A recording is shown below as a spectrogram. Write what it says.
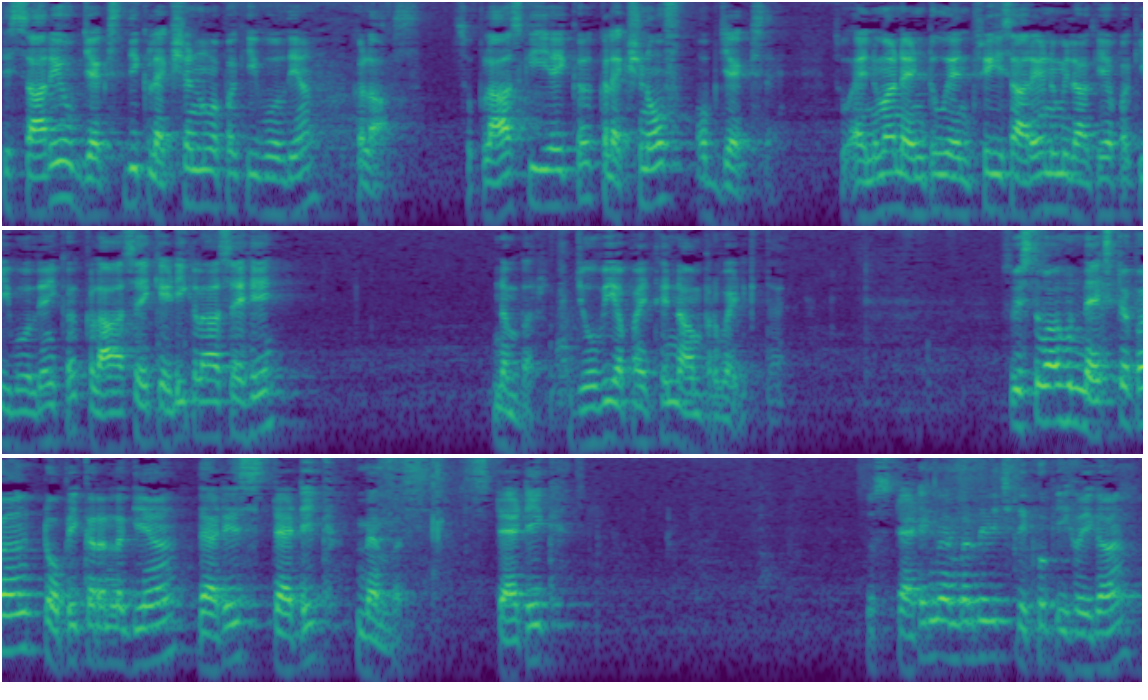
ਤੇ ਸਾਰੇ ਆਬਜੈਕਟਸ ਦੀ ਕਲੈਕਸ਼ਨ ਨੂੰ ਆਪਾਂ ਕੀ ਬੋਲਦੇ ਆ? ਕਲਾਸ ਸੋ ਕਲਾਸ ਕੀ ਹੈ? ਇੱਕ ਕਲੈਕਸ਼ਨ ਆਫ ਆਬਜੈਕਟਸ ਹੈ। ਸੋ n1 n2 n3 ਸਾਰਿਆਂ ਨੂੰ ਮਿਲਾ ਕੇ ਆਪਾਂ ਕੀ ਬੋਲਦੇ ਹਾਂ? ਇੱਕ ਕਲਾਸ ਹੈ। ਕਿਹੜੀ ਕਲਾਸ ਹੈ ਇਹ? ਨੰਬਰ ਜੋ ਵੀ ਆਪਾਂ ਇੱਥੇ ਨਾਮ ਪ੍ਰੋਵਾਈਡ ਕੀਤਾ ਹੈ। ਸੋ ਇਸ ਤੋਂ ਬਾਅਦ ਹੁਣ ਨੈਕਸਟ ਆਪਾਂ ਟੌਪਿਕ ਕਰਨ ਲੱਗੇ ਹਾਂ that is static members static so static member ਦੇ ਵਿੱਚ ਦੇਖੋ ਕੀ ਹੋਏਗਾ।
